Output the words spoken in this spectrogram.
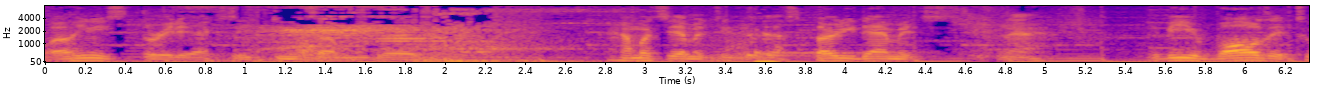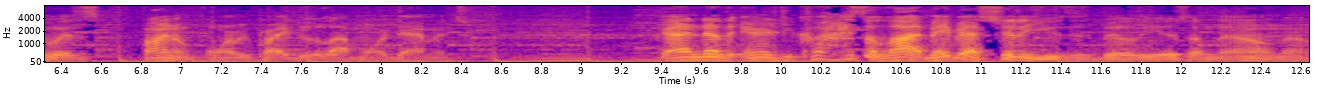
Well, he needs three to actually do something good. How much damage he does? 30 damage. Nah. If he evolves it to his final form, he probably do a lot more damage. Got another energy card. It's a lot. Maybe I should have used this ability or something. I don't know.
